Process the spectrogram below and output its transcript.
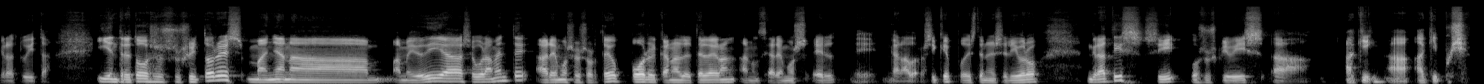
gratuita. Y entre todos esos suscriptores, mañana a mediodía seguramente haremos el sorteo por el canal de Telegram, anunciaremos el eh, ganador. Así que podéis tener ese libro gratis si os suscribís a, aquí, a, a Keep Pushing.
